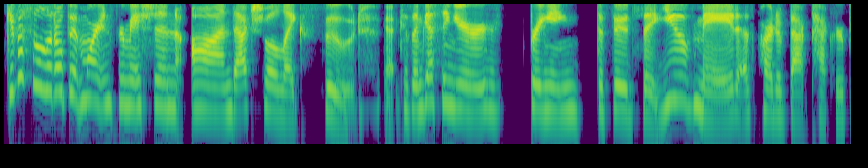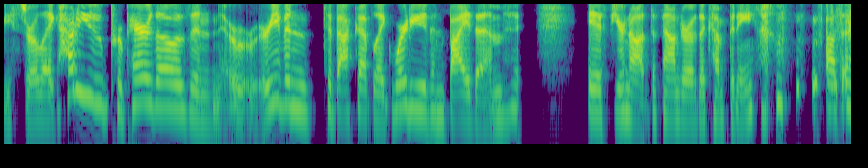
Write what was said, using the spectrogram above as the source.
give us a little bit more information on the actual like food, because I'm guessing you're bringing the foods that you've made as part of Backpacker Bistro. Like, how do you prepare those, and or, or even to back up, like, where do you even buy them? If you're not the founder of the company, Awesome.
